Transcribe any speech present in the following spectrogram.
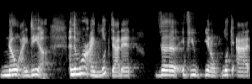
no idea. And the more I looked at it, the if you, you know, look at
